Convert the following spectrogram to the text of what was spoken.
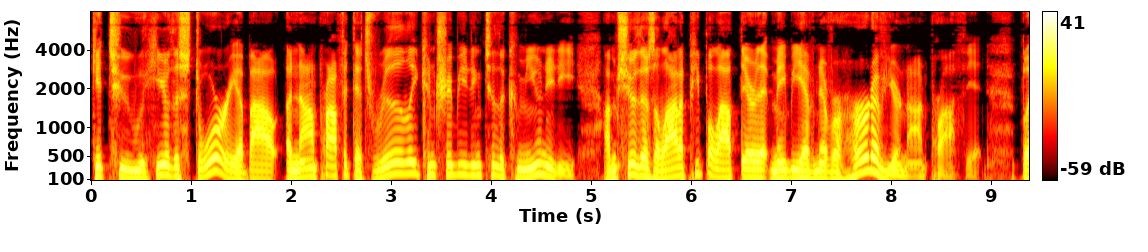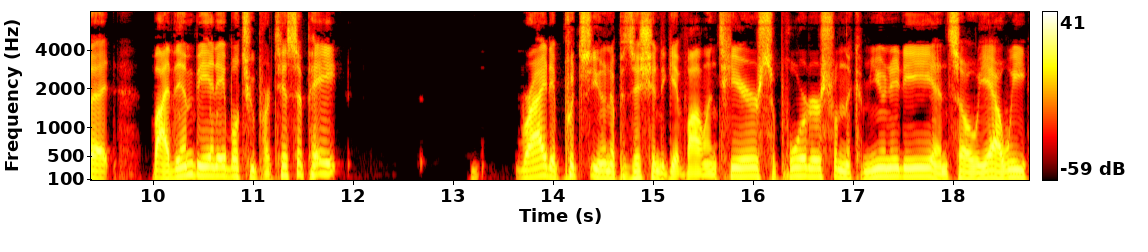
get to hear the story about a nonprofit that's really contributing to the community. I'm sure there's a lot of people out there that maybe have never heard of your nonprofit, but by them being able to participate, right, it puts you in a position to get volunteers, supporters from the community. And so, yeah, we,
